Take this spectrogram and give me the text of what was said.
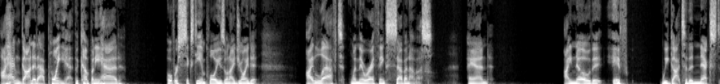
I hadn't gotten to that point yet. The company had over 60 employees when I joined it. I left when there were, I think, seven of us. And I know that if we got to the next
